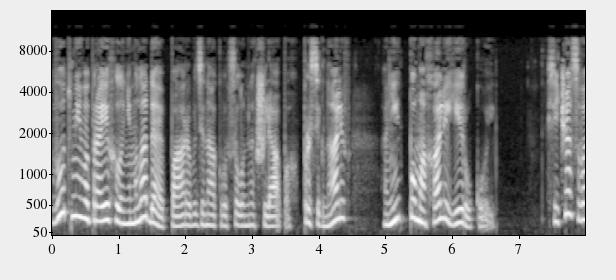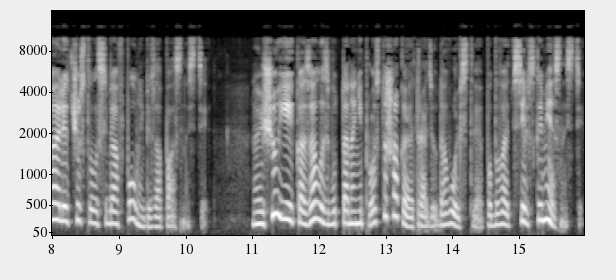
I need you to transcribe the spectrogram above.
Вот мимо проехала немолодая пара в одинаковых соломенных шляпах. Просигналив, они помахали ей рукой. Сейчас Вайлет чувствовала себя в полной безопасности но еще ей казалось, будто она не просто шагает ради удовольствия побывать в сельской местности,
